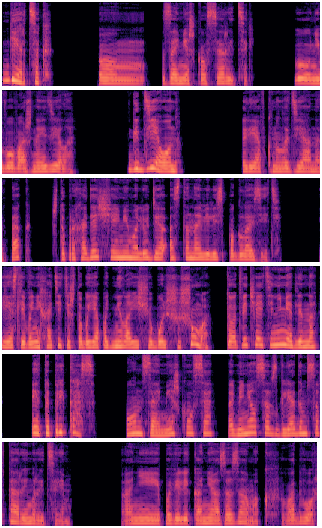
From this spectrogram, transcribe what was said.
«Герцог». «Эм...» — замешкался рыцарь. «У него важное дело». «Где он?» — рявкнула Диана так, что проходящие мимо люди остановились поглазеть. «Если вы не хотите, чтобы я подняла еще больше шума, то отвечайте немедленно. Это приказ». Он замешкался, обменялся взглядом со вторым рыцарем. Они повели коня за замок, во двор.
